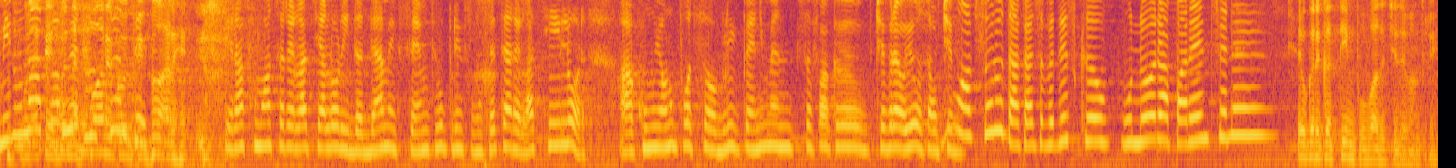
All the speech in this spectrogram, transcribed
minunat Spunea că e de nu afară în sunteți. continuare. Era frumoasă relația lor, îi dădeam exemplu prin frumusețea relației lor. Acum eu nu pot să oblig pe nimeni să facă ce vreau eu sau ce... Nu, absolut, dar ca să vedeți că uneori aparențele... Eu cred că timpul va decide pentru ei.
